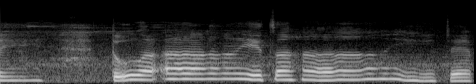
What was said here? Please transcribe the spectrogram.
ย ตัวอายจะหายเจ็บ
